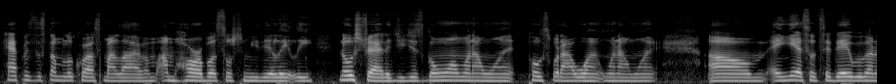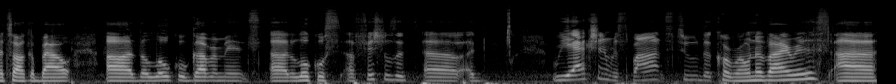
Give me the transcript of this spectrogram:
happens to stumble across my live. I'm, I'm horrible at social media lately. No strategy. Just go on when I want, post what I want when I want. Um, and yeah, so today we're going to talk about uh, the local governments, uh, the local officials. Uh, reaction response to the coronavirus. Uh,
